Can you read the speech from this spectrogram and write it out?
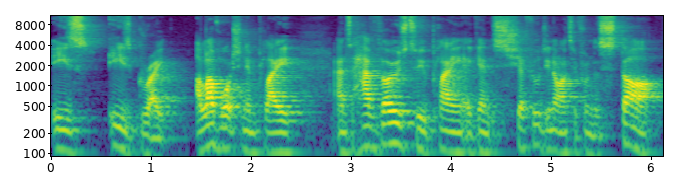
He's he's great. I love watching him play, and to have those two playing against Sheffield United from the start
